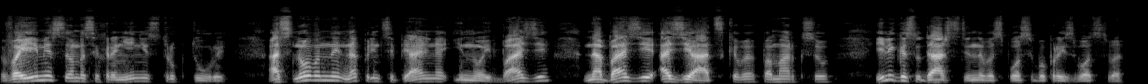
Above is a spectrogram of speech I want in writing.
во имя самосохранения структуры, основанной на принципиально иной базе, на базе азиатского по Марксу или государственного способа производства,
